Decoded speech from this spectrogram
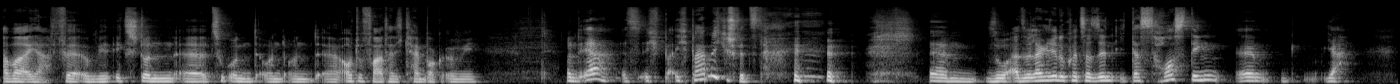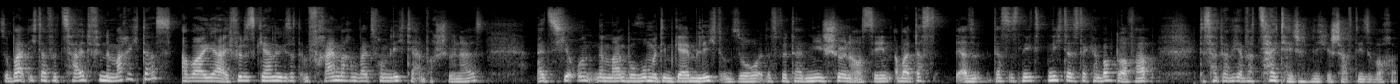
aber ja, für irgendwie x Stunden äh, Zug und, und, und äh, Autofahrt hatte ich keinen Bock irgendwie und ja, es, ich, ich habe nicht geschwitzt. ähm, so, also lange Rede, kurzer Sinn. Das Horst-Ding, ähm, ja, sobald ich dafür Zeit finde, mache ich das. Aber ja, ich würde es gerne, wie gesagt, im Freien machen, weil es vom Licht her einfach schöner ist. Als hier unten in meinem Büro mit dem gelben Licht und so. Das wird halt nie schön aussehen. Aber das, also, das ist nicht, nicht dass ich da keinen Bock drauf habe. Das habe ich einfach zeittechnisch nicht geschafft diese Woche.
